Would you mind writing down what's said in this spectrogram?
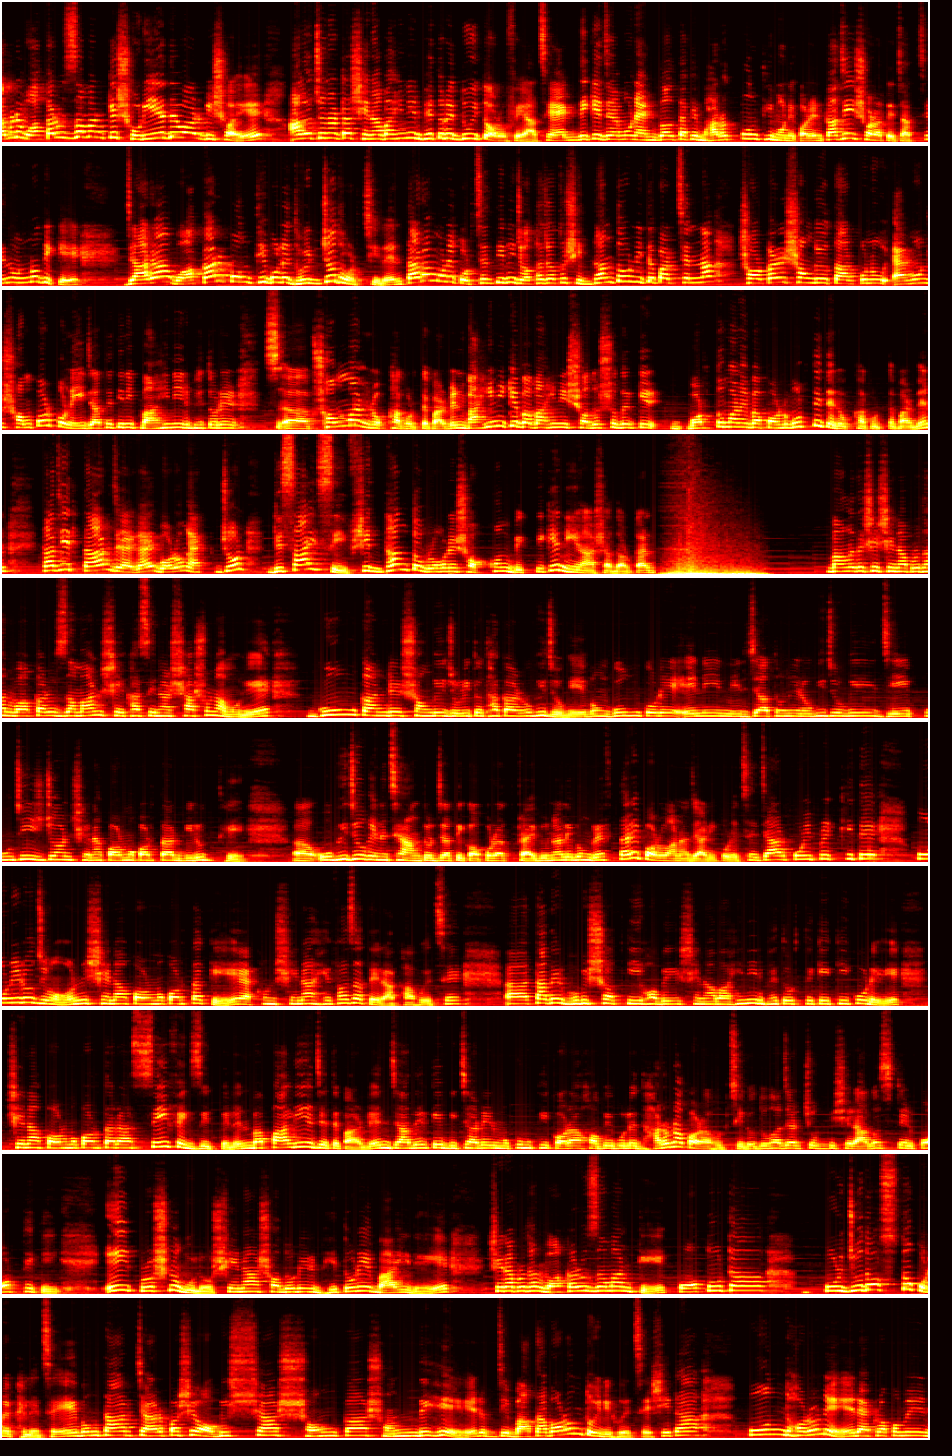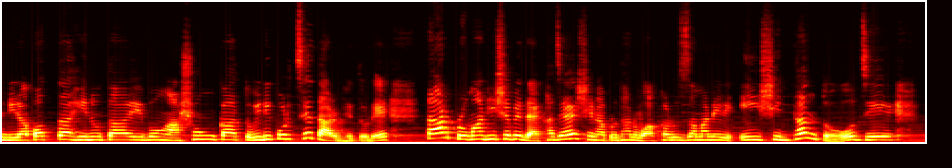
তার মানে ওয়াকারুজ্জামানকে সরিয়ে দেওয়ার বিষয়ে আলোচনাটা সেনাবাহিনীর ভেতরে দুই তরফে আছে। একদিকে যেমন একদল তাকে ভারতপন্থী মনে করেন, কাজেই সরাতে চাচ্ছেন। অন্যদিকে যারা ওয়াকারপন্থী বলে ধৈর্য ধরছিলেন, তারা মনে করছেন তিনি যথাযথ সিদ্ধান্তও নিতে পারছেন না। সরকারের সঙ্গেও তার কোনো এমন সম্পর্ক নেই যাতে তিনি বাহিনীর ভেতরের সম্মান রক্ষা করতে পারবেন। বাহিনীকে বা বাহিনীর সদস্যদেরকে বর্তমানে বা পরবর্তীতে রক্ষা করতে পারবেন। কাজে তার জায়গায় বরং একজন ডিসাইসিভ সিদ্ধান্ত গ্রহণে সক্ষম ব্যক্তিকে নিয়ে আসা দরকার। বাংলাদেশের সেনাপ্রধান ওয়াকারুজ্জামান শেখ হাসিনার শাসনামলে গুম কাণ্ডের সঙ্গে জড়িত থাকার অভিযোগে এবং গুম করে এনে নির্যাতনের অভিযোগে যে পঁচিশ জন সেনা কর্মকর্তার বিরুদ্ধে অভিযোগ এনেছে আন্তর্জাতিক অপরাধ ট্রাইব্যুনাল এবং গ্রেফতারি পরোয়ানা জারি করেছে। যার পরিপ্রেক্ষিতে পনেরো জন সেনা কর্মকর্তাকে এখন সেনা হেফাজতে রাখা হয়েছে। তাদের ভবিষ্যৎ কি হবে, সেনাবাহিনীর ভেতর থেকে কি করে সেনা কর্মকর্তারা সেফ এক্সিট পেলেন বা পালিয়ে যেতে পারলেন, যাদেরকে বিচারের মুখোমুখি করা হবে বলে ধারণা করা হচ্ছিল। দু হাজার চব্বিশের আগস্টের পর থেকে এই প্রশ্নগুলো সেনা সদরের ভেতরে বাইরে সেনাপ্রধান ওয়াকারুজ্জামানকে কতটা পর্যদস্ত করে ফেলেছে এবং তার চারপাশে অবিশ্বাস, শঙ্কা, সন্দেহের যে বাতাবরণ তৈরি হয়েছে, সেটা কোন ধরনের এক রকমের নিরাপত্তাহীনতা এবং আশঙ্কা তৈরি করছে তার ভেতরে? তার প্রমাণ হিসেবে দেখা যায়, সেনাপ্রধান ওয়াকারুজ্জামানের এই সিদ্ধান্ত যে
